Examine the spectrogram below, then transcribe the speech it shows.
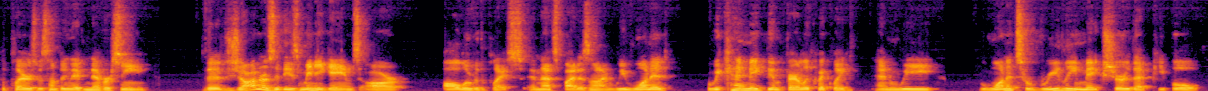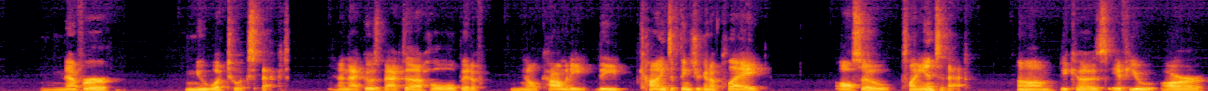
the players with something they've never seen. The genres of these mini games are all over the place, and that's by design. We wanted, we can make them fairly quickly, and we wanted to really make sure that people never knew what to expect. And that goes back to that whole bit of you know comedy. The kinds of things you're going to play also play into that, um, because if you are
